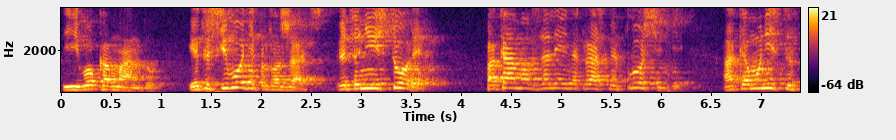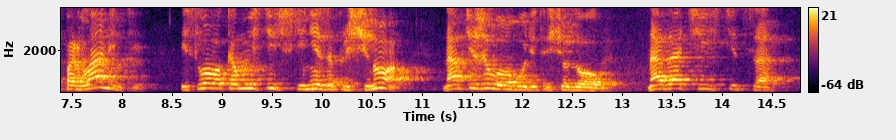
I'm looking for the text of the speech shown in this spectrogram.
и его команду. И это сегодня продолжается. Это не история. Пока мавзолей на Красной площади, а коммунисты в парламенте, и слово «коммунистический» не запрещено, нам тяжело будет еще долго. Надо очиститься.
